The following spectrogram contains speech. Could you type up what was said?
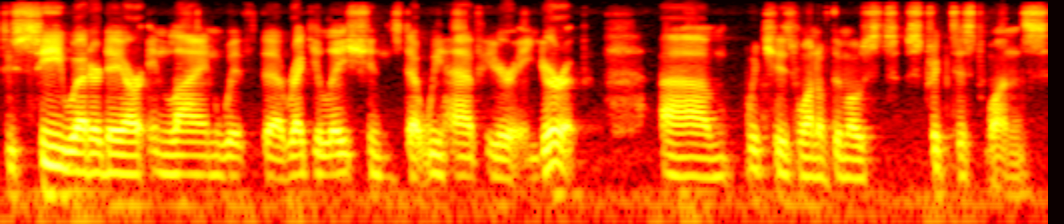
to see whether they are in line with the regulations that we have here in Europe. Um, which is one of the most strictest ones.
